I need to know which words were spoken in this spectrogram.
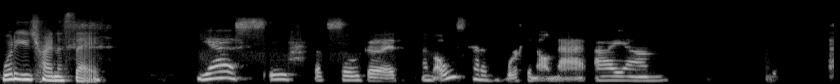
What are you trying to say? Yes. Oof, that's so good. I'm always kind of working on that. I um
